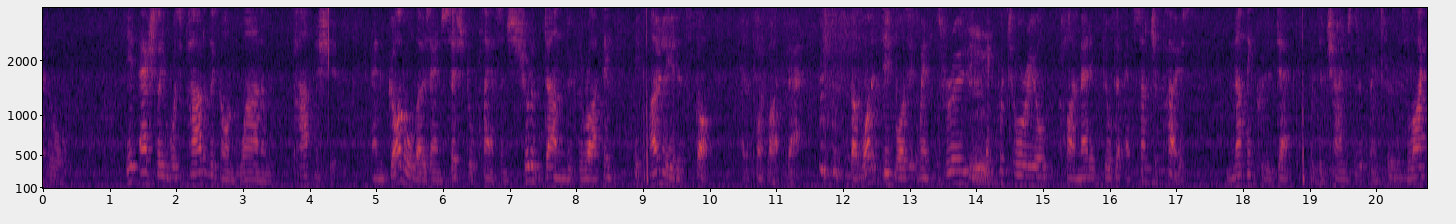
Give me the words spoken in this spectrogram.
at all. It actually was part of the Gondwanan partnership and got all those ancestral plants and should have done the, the right thing if only it had stopped at a point like that. but what it did was it went through the equatorial climatic filter at such a pace, nothing could adapt with the change that it went through. It was like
